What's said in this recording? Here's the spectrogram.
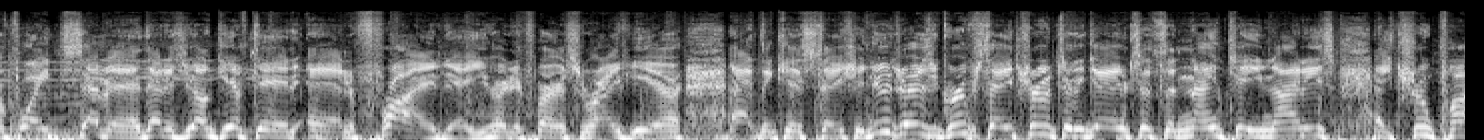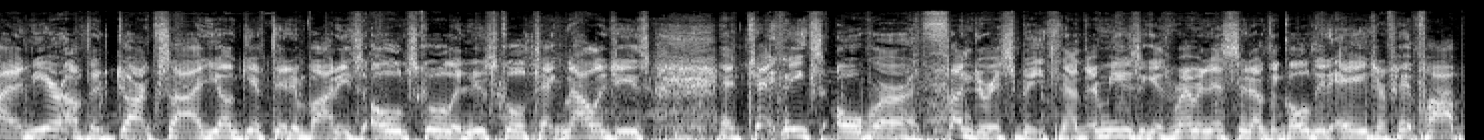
104.7. That is Young Gifted and Friday. You heard it first right here at the Kiss Station. New Jersey group stayed true to the game since the 1990s. A true pioneer of the dark side. Young Gifted embodies old school and new school technologies and techniques over thunderous beats. Now, their music is reminiscent of the golden age of hip hop,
